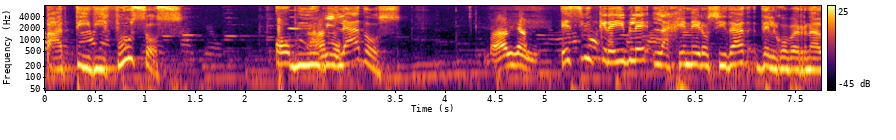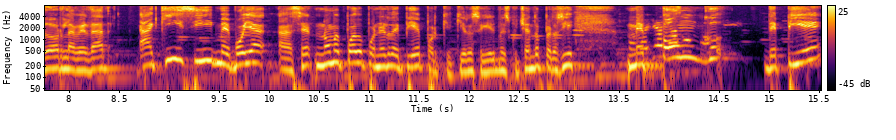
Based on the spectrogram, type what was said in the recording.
Patidifusos, obnubilados. Válgame. Es increíble la generosidad del gobernador, la verdad. Aquí sí me voy a hacer, no me puedo poner de pie porque quiero seguirme escuchando, pero sí me pongo de pie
